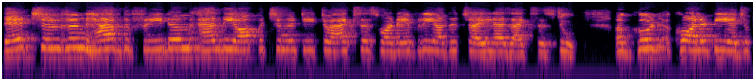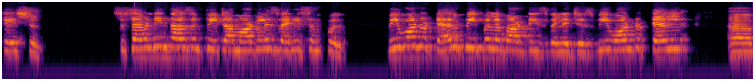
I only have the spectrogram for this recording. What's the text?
their children have the freedom and the opportunity to access what every other child has access to a good quality education. So, 17,000 feet, our model is very simple. We want to tell people about these villages. We want to tell, uh,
